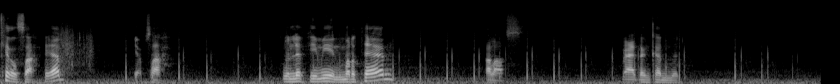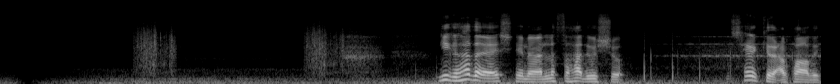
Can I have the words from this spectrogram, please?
كذا صح. يب. يب صح. نلف يمين مرتين. خلاص. بعد نكمل. دقيقة هذا إيش هنا؟ اللفة هذه وشو؟ مستحيل كذا على الفاضي.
